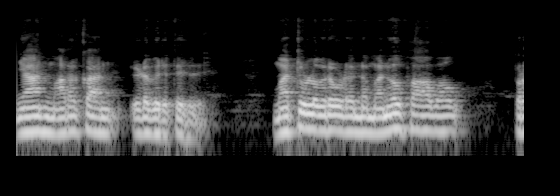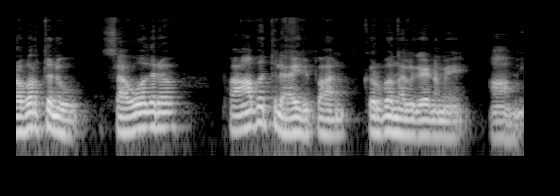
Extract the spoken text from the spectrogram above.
ഞാൻ മറക്കാൻ ഇടവരുത്തരുത്. മറ്റുള്ളവരോട് എന്റെ മനോഭാവവും പ്രവർത്തനവും സഹോദര ഭാവത്തിലായിരിക്കാൻ കൃപ നൽകണമേ. ആമി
